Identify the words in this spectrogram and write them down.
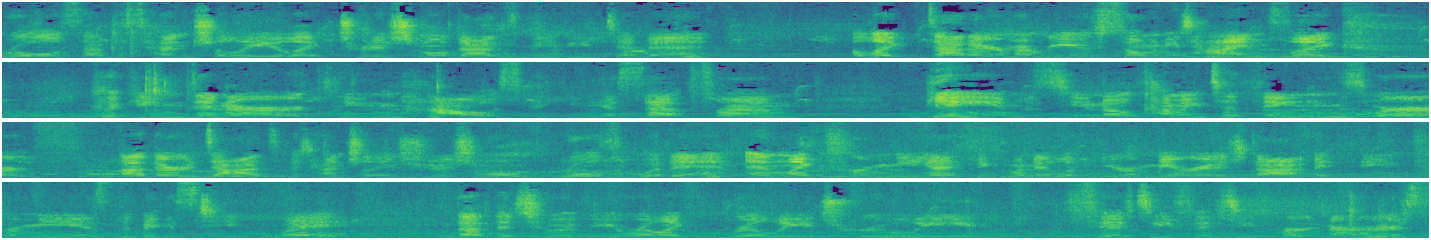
roles that potentially like traditional dads maybe didn't like dad i remember you so many times like cooking dinner cleaning house picking us up from games you know coming to things where other dads potentially in traditional roles wouldn't. And like for me i think when i look at your marriage that i think for me is the biggest takeaway that the two of you were like really truly 50 50 partners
